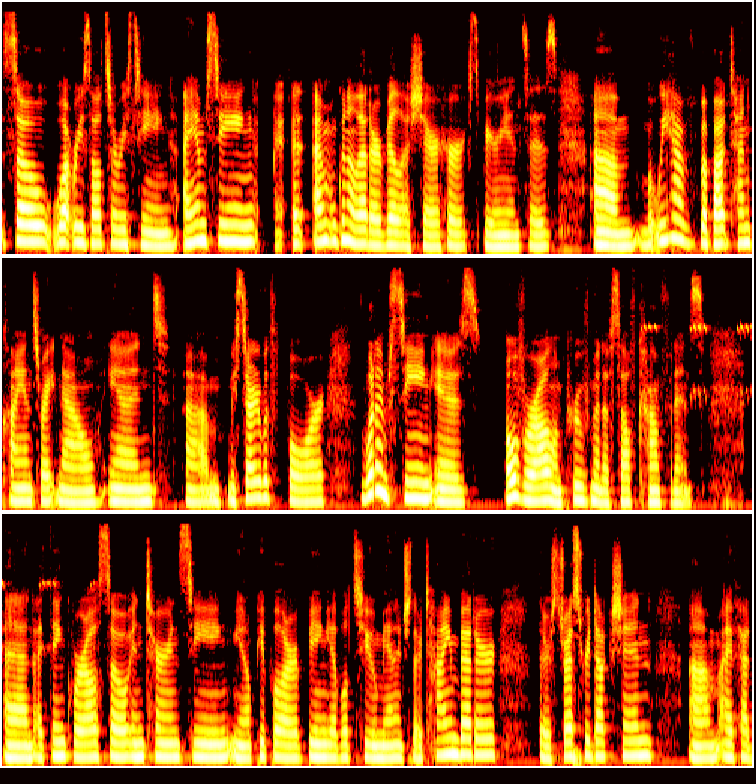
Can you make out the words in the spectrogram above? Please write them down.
so, what results are we seeing? I am seeing, I- I'm going to let Arvilla share her experiences. Um, but we have about 10 clients right now, and um, we started with four. What I'm seeing is overall improvement of self confidence. And I think we're also in turn seeing, you know, people are being able to manage their time better, their stress reduction. Um, I've had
